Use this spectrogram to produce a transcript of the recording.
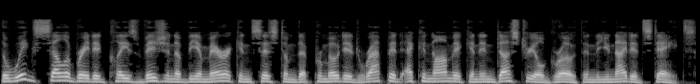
The Whigs celebrated Clay's vision of the American system that promoted rapid economic and industrial growth in the United States.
